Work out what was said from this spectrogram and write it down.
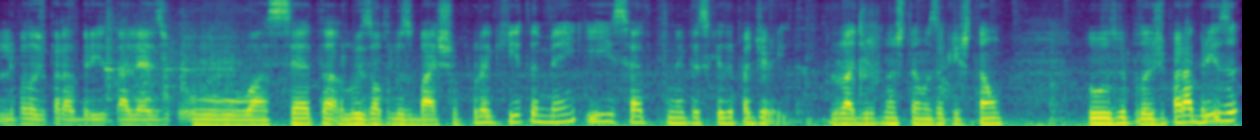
limpador de para-brisa, aliás, o, a seta luz alta, luz baixa por aqui também e seta também para esquerda e para direita. Do lado direito nós temos a questão dos limpadores de para-brisa,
